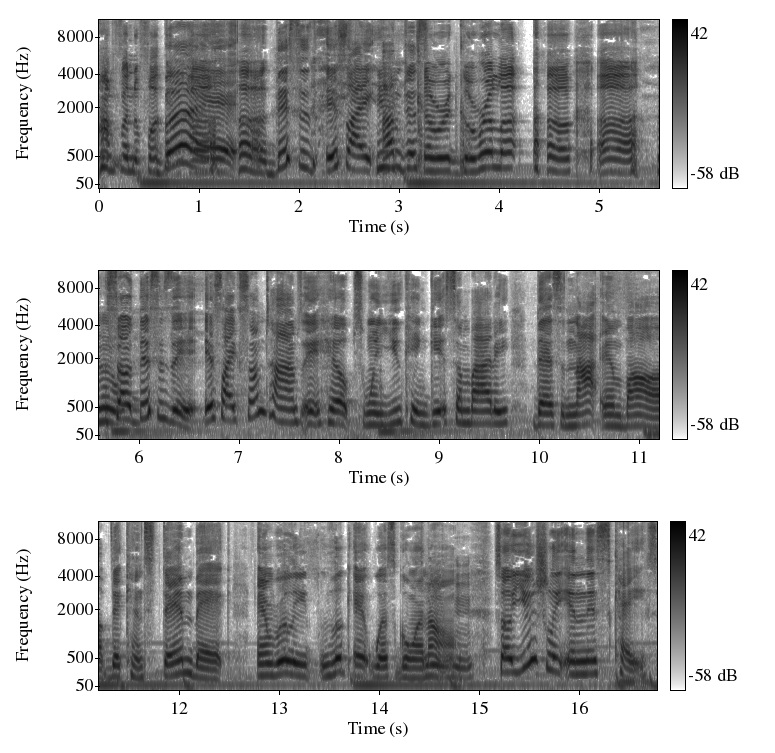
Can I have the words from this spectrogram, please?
I'm finna fuck. But uh, uh, this is it's like I'm just gor- gorilla. Uh, uh, so this is it. It's like sometimes it helps when you can get somebody that's not involved that can stand back and really look at what's going on. Mm-hmm. So usually in this case,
